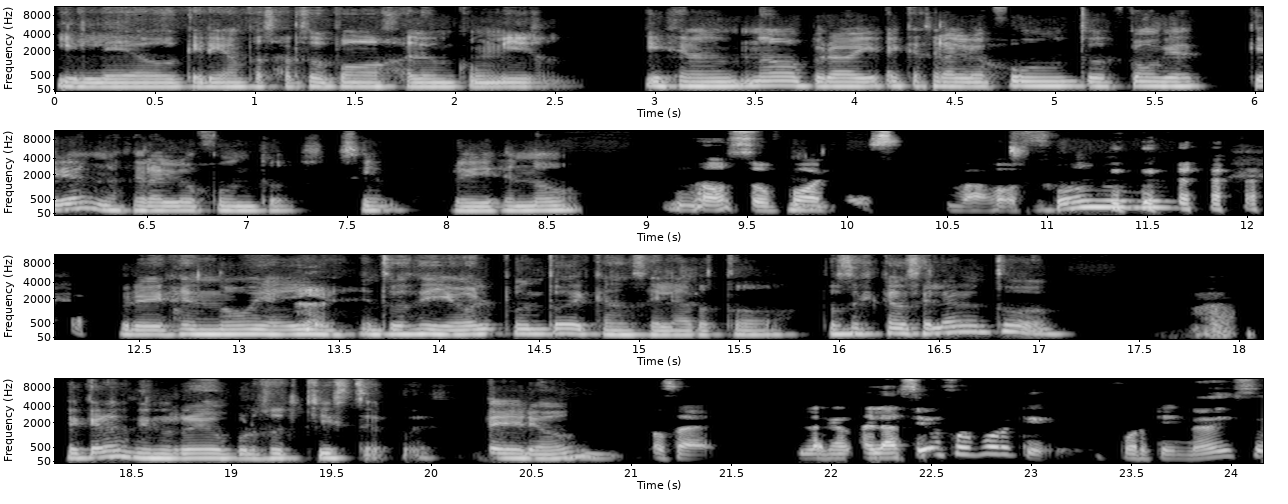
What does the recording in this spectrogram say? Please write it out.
y Leo querían pasar, supongo, Halloween conmigo. Y dijeron, no, pero hay, hay que hacer algo juntos. Como que querían hacer algo juntos, siempre. Pero yo dije, no, No supones, vamos. Pero dije, no voy a ir. Entonces llegó el punto de cancelar todo. Entonces cancelaron todo. Se quedaron sin reo por sus chistes, pues. Pero, O sea, la cancelación fue porque, porque nadie se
